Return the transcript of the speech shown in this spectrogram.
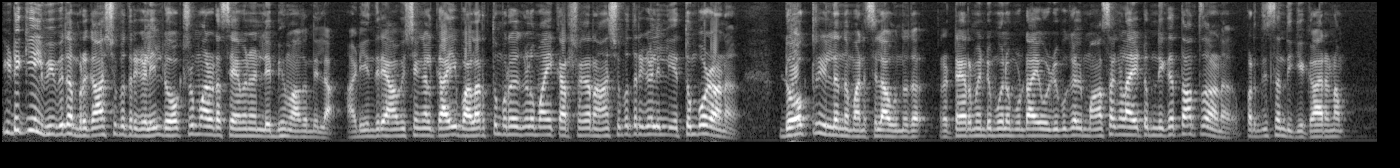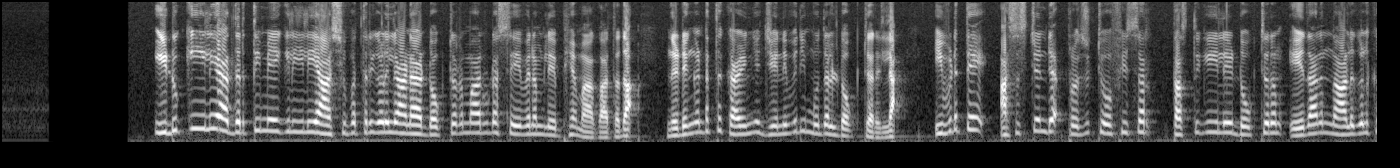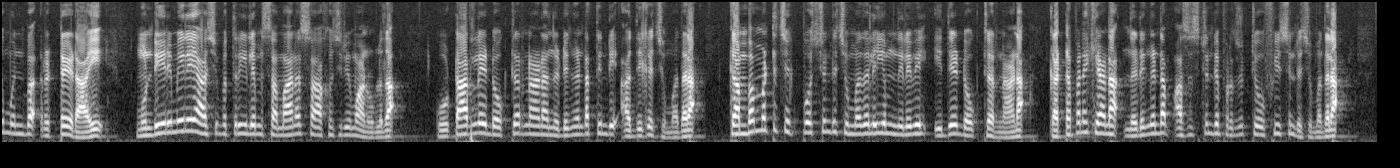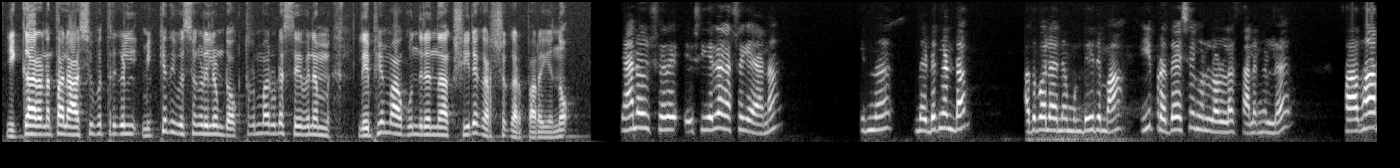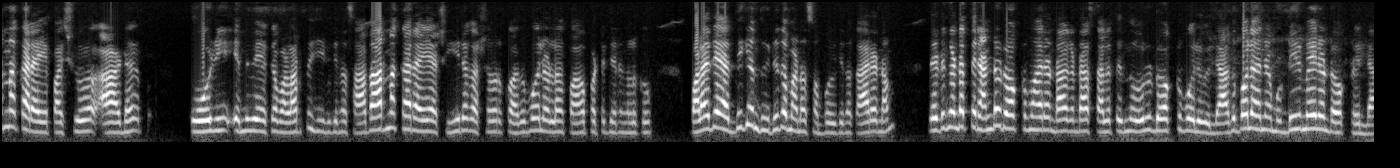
ഇടുക്കിയിൽ വിവിധ മൃഗാശുപത്രികളിൽ ഡോക്ടർമാരുടെ സേവനം ലഭ്യമാകുന്നില്ല. അടിയന്തര ആവശ്യങ്ങൾക്കായി വളർത്തുമൃഗങ്ങളുമായി കർഷകർ ആശുപത്രികളിൽ എത്തുമ്പോഴാണ് ഡോക്ടർ ഇല്ലെന്ന് മനസ്സിലാവുന്നത്. റിട്ടയർമെന്റ് മൂലമുണ്ടായ ഒഴിവുകൾ മാസങ്ങളായിട്ടും നികത്താത്തതാണ് പ്രതിസന്ധിക്ക് കാരണം. ഇടുക്കിയിലെ അതിർത്തി മേഖലയിലെ ആശുപത്രികളിലാണ് ഡോക്ടർമാരുടെ സേവനം ലഭ്യമാകാത്തത്. നെടുങ്കണ്ടത്ത് കഴിഞ്ഞ ജനുവരി മുതൽ ഡോക്ടറില്ല. ഇവിടുത്തെ അസിസ്റ്റന്റ് പ്രൊജക്ട് ഓഫീസർ തസ്തികയിലെ ഡോക്ടറും ഏതാനും നാളുകൾക്ക് മുൻപ് റിട്ടയർഡായി. മുണ്ടീരുമയിലെ ആശുപത്രിയിലും സമാന സാഹചര്യമാണുള്ളത്. കൂട്ടാറിലെ ഡോക്ടറിനാണ് നെടുങ്കണ്ടത്തിന്റെ അധിക ചുമതല. കമ്പമട്ട് ചെക്ക് പോസ്റ്റിന്റെ ചുമതലയും നിലവിൽ ഇതേ ഡോക്ടറിനാണ്. കട്ടപ്പനയ്ക്കാണ് നെടുങ്കണ്ടം അസിസ്റ്റന്റ് പ്രൊജക്ട് ഓഫീസിന്റെ ചുമതല. ഇക്കാരണത്താൽ ആശുപത്രികളിൽ മിക്ക ദിവസങ്ങളിലും ഡോക്ടർമാരുടെ സേവനം ലഭ്യമാകുന്നില്ലെന്ന് ക്ഷീരകർഷകർ പറയുന്നു. ഞാനൊരു ക്ഷീരകർഷകയാണ് ക്ഷീര കർഷകയാണ് ഇന്ന് നെടുങ്കണ്ടം അതുപോലെ തന്നെ മുണ്ടീരുമ ഈ പ്രദേശങ്ങളിലുള്ള സ്ഥലങ്ങളിൽ സാധാരണക്കാരായ പശു ആട് കോഴി എന്നിവയൊക്കെ വളർത്തി ജീവിക്കുന്ന സാധാരണക്കാരായ ക്ഷീര കർഷകർക്കും അതുപോലുള്ള പാവപ്പെട്ട ജനങ്ങൾക്കും വളരെയധികം ദുരിതമാണ് സംഭവിക്കുന്നത്. കാരണം നെടുങ്കണ്ടത്ത് രണ്ട് ഡോക്ടർമാരുണ്ടാകേണ്ട സ്ഥലത്ത് ഇന്ന് ഒരു ഡോക്ടർ പോലും ഇല്ല. അതുപോലെ തന്നെ മുടിയിന്മേലും ഡോക്ടർ ഇല്ല.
